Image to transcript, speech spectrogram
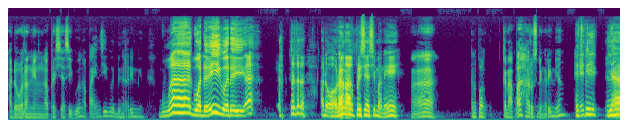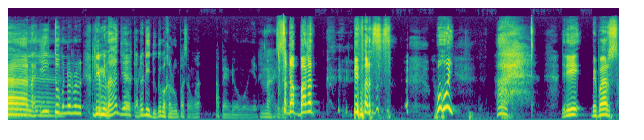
ada orang yang ngapresiasi gue ngapain sih gue dengerin gitu. Gua, gua dei, gua dei ah. Ntar, ntar, ada orang apresiasi mana Ah, kenapa kenapa harus dengerin yang ngejek? speech ya Ah. nah itu bener-bener diemin aja karena dia juga bakal lupa sama apa yang diomongin Nah, itu. sedap banget Pipers Wuhui ah. jadi Pipers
